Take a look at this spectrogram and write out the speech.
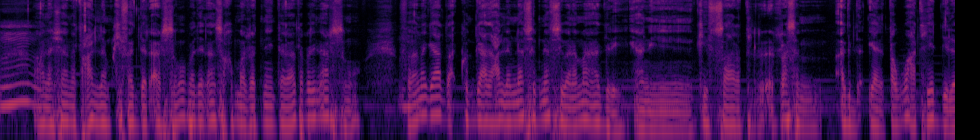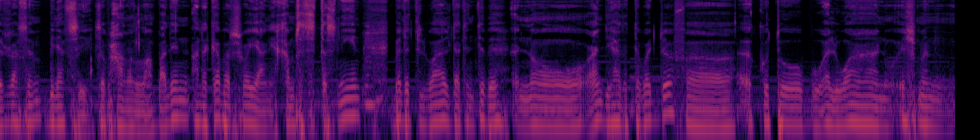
مم. علشان أتعلم كيف أقدر أرسمه. بعدين أنسخه مرة اثنين ثلاثة بعدين أرسمه. فأنا قاعد كنت قاعد أعلم نفسي بنفسي وأنا ما أدري يعني كيف صارت الرسم أقدر يعني طوعت يدي للرسم بنفسي سبحان الله بعدين على كبر شوي يعني خمسة ست سنين. بدت الوالدة تنتبه إنه عندي هذا التوجه فكتب وألوان وإيش من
